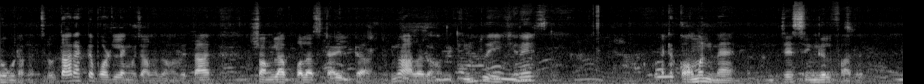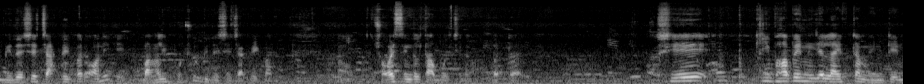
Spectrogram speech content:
রঘু ডাকাত ছিল। তার একটা বডি ল্যাঙ্গুয়েজ আলাদা হবে, তার সংলাপ বলার স্টাইলটা কিন্তু আলাদা হবে। কিন্তু এইখানে একটা কমন ম্যান যে সিঙ্গেল ফাদার বিদেশে চাকরি করে, অনেকেই, বাঙালি প্রচুর বিদেশে চাকরি করে। সবাই সিঙ্গেল তা বলছি না বাট সে কীভাবে নিজের লাইফটা মেনটেন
